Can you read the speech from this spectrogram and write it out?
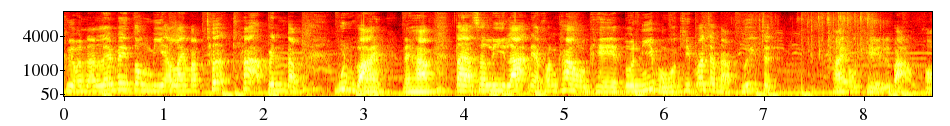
คือมันอันเล็กไม่ต้องมีอะไรมาเทอะทะเป็นแบบวุ่นวายนะครับ แต่สรีระเนี่ยค่อนข้างโอเค ตัวนี้ผมก็คิดว่าจะแบบเฮ้ยจะ ใช้โอเคหรือเปล่า พอ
